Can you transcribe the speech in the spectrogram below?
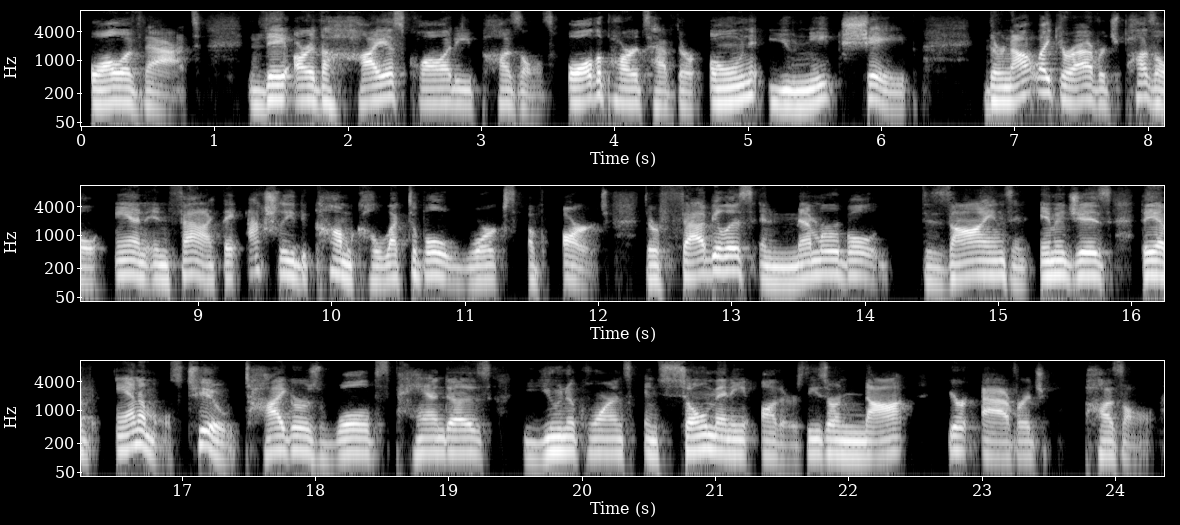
all of that. They are the highest quality puzzles. All the parts have their own unique shape. They're not like your average puzzle. And in fact, they actually become collectible works of art. They're fabulous and memorable designs and images. They have animals too tigers, wolves, pandas, unicorns, and so many others. These are not your average puzzle.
